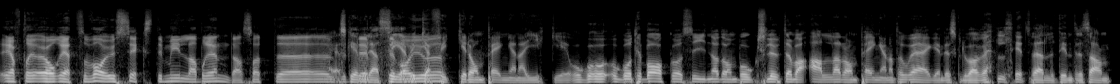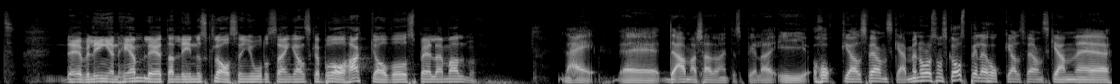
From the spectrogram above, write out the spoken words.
efter år ett så var ju 60 millar brända så att... Eh, jag skulle det, vilja se vilka ju... fickor de pengarna gick i och gå, och gå tillbaka och syna de boksluten var alla de pengarna tog vägen. Det skulle vara väldigt, väldigt intressant. Det är väl ingen hemlighet att Linus Klasen gjorde sig en ganska bra hacka av att spela i Malmö. Nej, eh, annars hade han inte spelat i Hockeyallsvenskan. Men några som ska spela i Hockeyallsvenskan eh,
